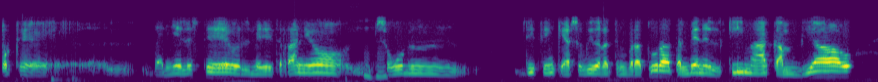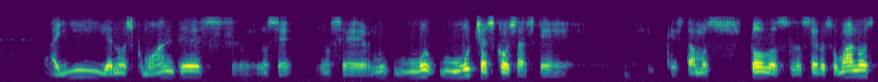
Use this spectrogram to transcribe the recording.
porque Daniel este, el Mediterráneo, según dicen que ha subido la temperatura, también el clima ha cambiado, allí ya no es como antes, no sé, no sé, muchas cosas que, que estamos todos los seres humanos.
